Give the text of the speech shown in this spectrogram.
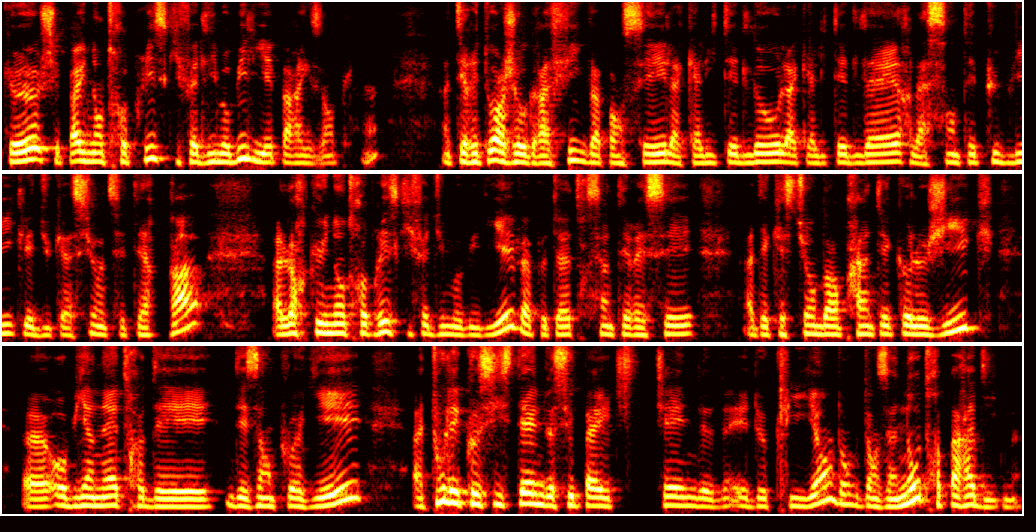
que, je sais pas, une entreprise qui fait de l'immobilier, par exemple. Hein. Un territoire géographique va penser la qualité de l'eau, la qualité de l'air, la santé publique, l'éducation, etc. Alors qu'une entreprise qui fait du mobilier va peut-être s'intéresser à des questions d'empreinte écologique, au bien-être des, employés, à tout l'écosystème de supply chain et de clients, donc dans un autre paradigme,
